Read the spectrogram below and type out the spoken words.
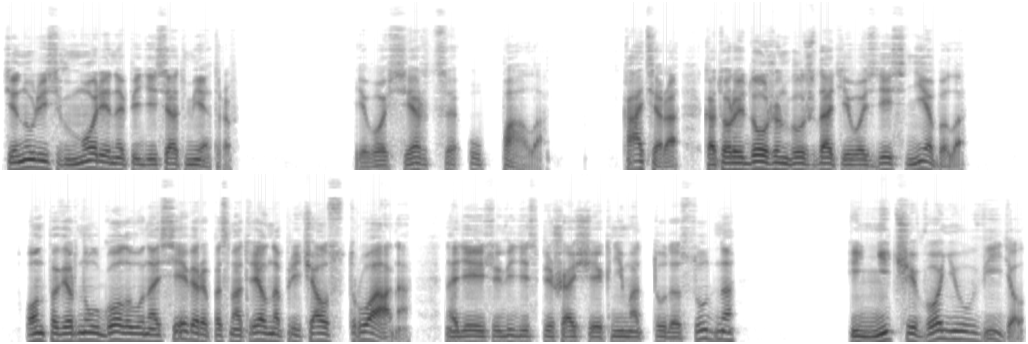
тянулись в море на пятьдесят метров. Его сердце упало. Катера, который должен был ждать его здесь, не было. Он повернул голову на север и посмотрел на причал Струана, надеясь увидеть спешащее к ним оттуда судно, и ничего не увидел.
